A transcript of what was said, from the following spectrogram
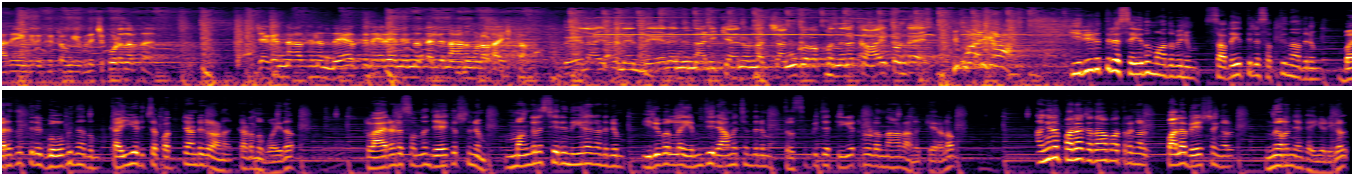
ആരെങ്കിലും കിട്ടുമെങ്കിൽ വിളിച്ചു കൂടെ നിർത്ത്. ജഗന്നാഥന് നേർക്ക് നേരെ നിന്ന് തല്ലുന്ന ആണുങ്ങളോടാ ഇഷ്ടം. വേലായുധനെ നേരെ നിന്ന് അടിക്കാനുള്ള ചങ്കുറപ്പ് നിനക്കായിട്ടുണ്ടേ? കിരീടത്തിലെ സേതുമാധവനും സതയത്തിലെ സത്യനാഥനും ഭരതത്തിലെ ഗോപിനാഥും കൈയടിച്ച പതിറ്റാണ്ടുകളാണ് കടന്നുപോയത്. ക്ലാരയുടെ സ്വന്തം ജയകൃഷ്ണനും മംഗലശ്ശേരി നീലകണ്ഠനും ഇരുവരുള്ള എം ജി രാമചന്ദ്രനും ത്രസിപ്പിച്ച തിയേറ്ററുടെ നാടാണ് കേരളം. അങ്ങനെ പല കഥാപാത്രങ്ങൾ പല വേഷങ്ങൾ നിറഞ്ഞ കൈയടികൾ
